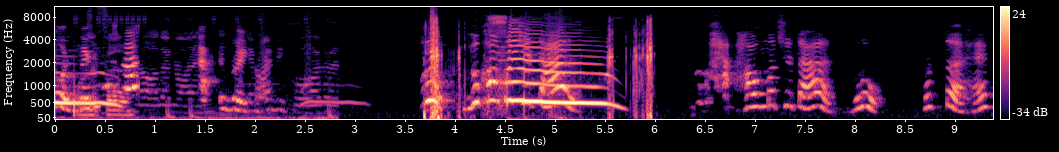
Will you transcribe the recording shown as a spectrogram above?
god, Or is it full? that? No, they're not. Active right now. might be full. I don't Bro, look how much it has. Look how much it has, bro. What the heck?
